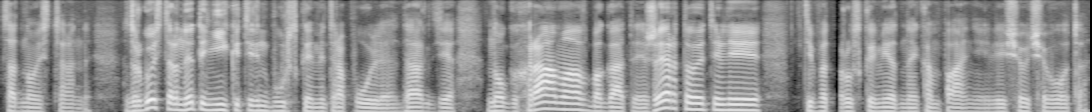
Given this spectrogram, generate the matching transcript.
с одной стороны. С другой стороны, это не Екатеринбургская метрополия, да, где много храмов, богатые жертвователи, типа русской медной компании или еще чего-то.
